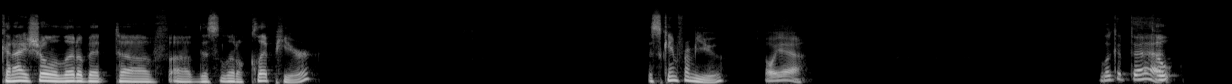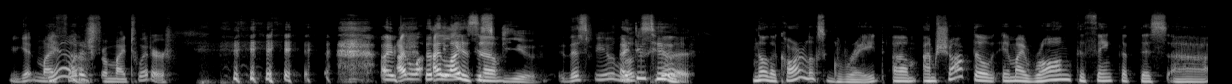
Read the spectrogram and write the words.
Can I show a little bit of uh, this little clip here? This came from you. Oh yeah, look at that! So, You're getting my yeah. footage from my Twitter. I, I, li- I like is, this um, view. This view I looks do too. good. No, the car looks great. Um, I'm shocked though. Am I wrong to think that this uh,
